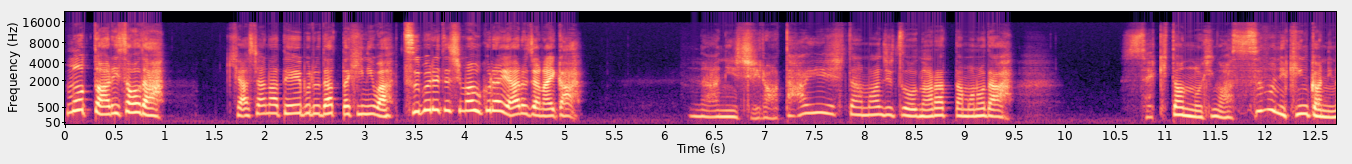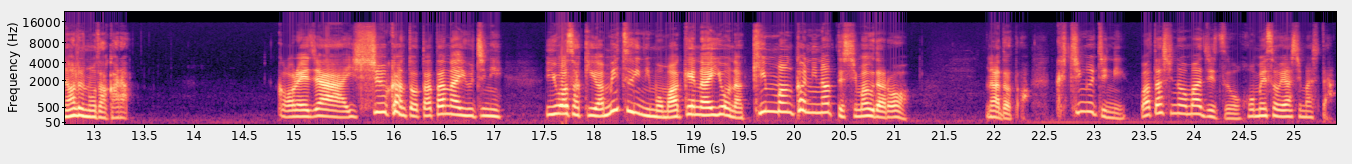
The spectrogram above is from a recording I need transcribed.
もっとありそうだ。華奢なテーブルだった日には潰れてしまうくらいあるじゃないか。何しろ大した魔術を習ったものだ。石炭の火がすぐに金貨になるのだから。これじゃあ一週間と経たないうちに岩崎は三井にも負けないような金満家になってしまうだろう。などと口々に私の魔術を褒めそやしました。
